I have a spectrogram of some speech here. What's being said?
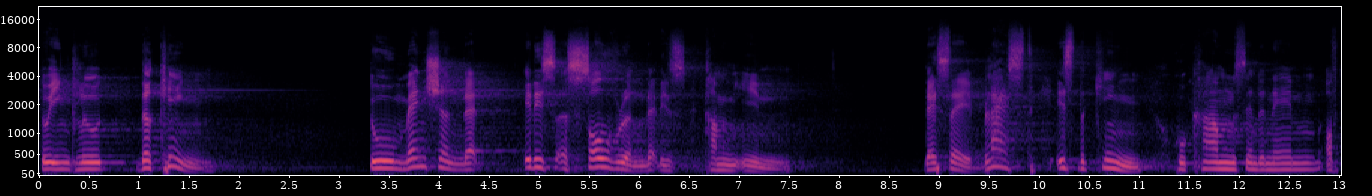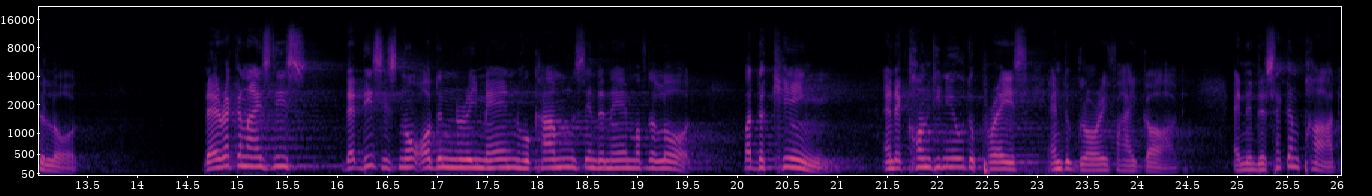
to include the king, to mention that it is a sovereign that is coming in. They say, Blessed is the king who comes in the name of the Lord. They recognize this that this is no ordinary man who comes in the name of the Lord, but the King. And they continue to praise and to glorify God. And in the second part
